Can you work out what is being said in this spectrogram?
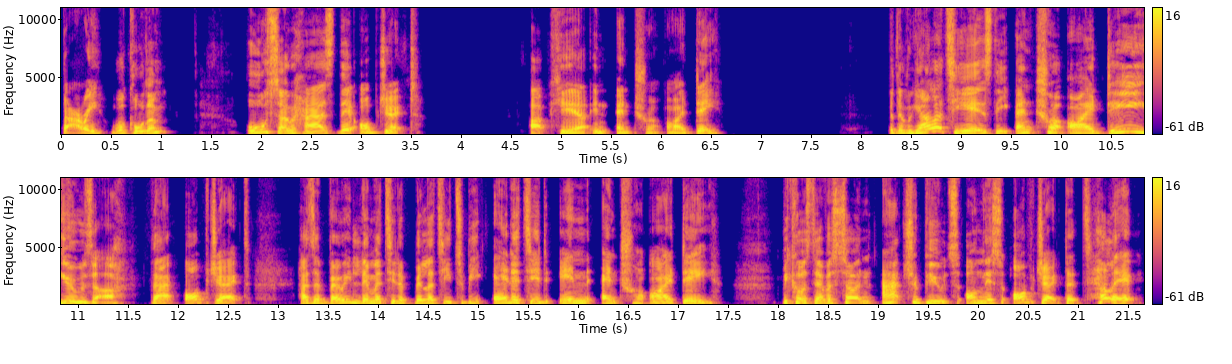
Barry, we'll call them, also has their object up here in Entra ID. But the reality is the Entra ID user, that object, has a very limited ability to be edited in Entra ID because there are certain attributes on this object that tell it,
